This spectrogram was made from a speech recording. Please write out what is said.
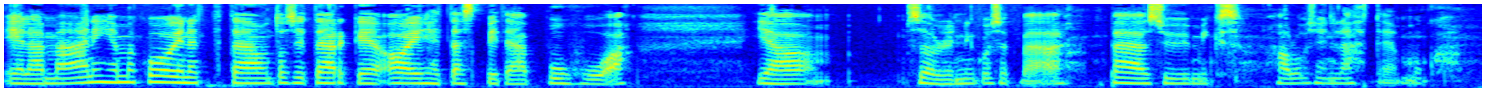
elämääni. Ja mä koin, että tämä on tosi tärkeä aihe, tästä pitää puhua. Ja se oli niin kuin se pää, pääsyy, miksi halusin lähteä mukaan.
